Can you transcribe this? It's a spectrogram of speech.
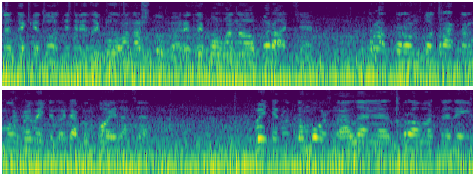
це таке досить ризикована штука, ризикована операція. Трактором то трактор можна витягнути, а комбайна це витягнути можна, але справа це не із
